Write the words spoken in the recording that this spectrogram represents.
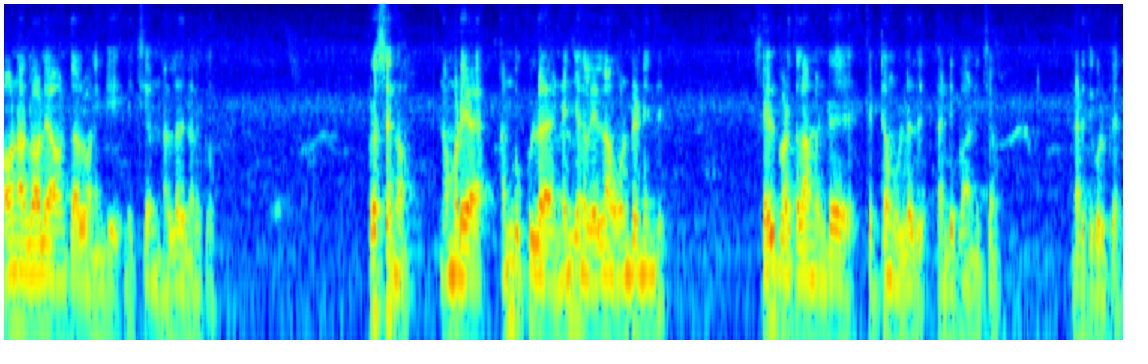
அவனாலே அவன்தால் வணங்கி நிச்சயம் நல்லது நடக்கும். பிரசங்கம் நம்முடைய அன்புக்குள்ள நெஞ்சங்கள் எல்லாம் ஒன்றிணைந்து செயல்படுத்தலாம் என்று திட்டம் உள்ளது. கண்டிப்பாக நிச்சயம் நடத்தி கொடுப்பேன்.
